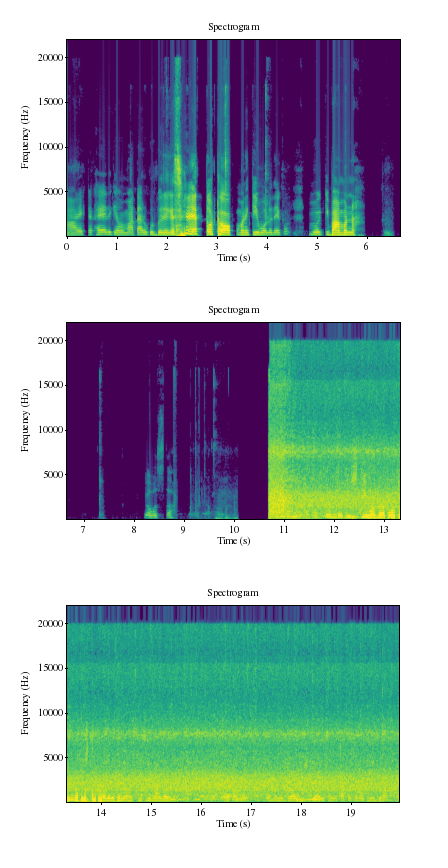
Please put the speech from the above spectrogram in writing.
আর একটা খাইয়ে দেখি আমার মাথার উপর পড়ে গেছে। এত ঠক মানে কি বলো দেখো। মুই কি বামন না। কি অবস্থা। প্রচণ্ড বৃষ্টি বন্ধুরা, প্রচণ্ড বৃষ্টি তোমাদের এখানে আছে কি না জানি। অনেক মানে ঝড়, বৃষ্টি আর এখানে কাপড়-টাপড় দিয়েছিলাম আর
